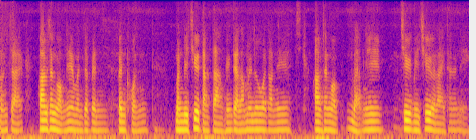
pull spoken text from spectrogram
สนใจ ความสงบเนี่ยมันจะเป็นเป็นผล มันมีชื่อต่างๆ เพียงแต่เราไม่รู้ว่าตอนนี้ความสงบแบบนี้ชื่อมีชื่ออะไรเท่านั้นเอง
